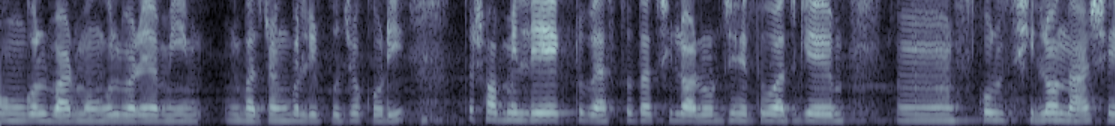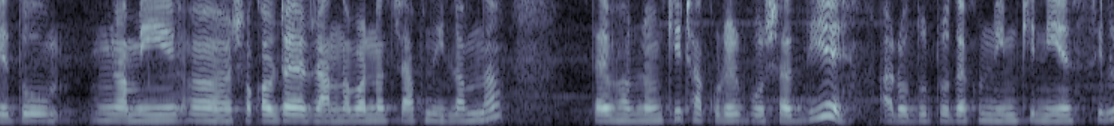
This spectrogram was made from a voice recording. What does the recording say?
মঙ্গলবার, মঙ্গলবারে আমি বজরংবলির পুজো করি। তো সব মিলিয়ে একটু ব্যস্ততা ছিল। আর ওর যেহেতু আজকে স্কুল ছিল না, সেহেতু আমি আর রান্নাবান্নার চাপ নিলাম না। তাই ভাবলাম কি, ঠাকুরের প্রসাদ দিয়ে আরও দুটো দেখো নিমকি নিয়ে এসেছিল।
